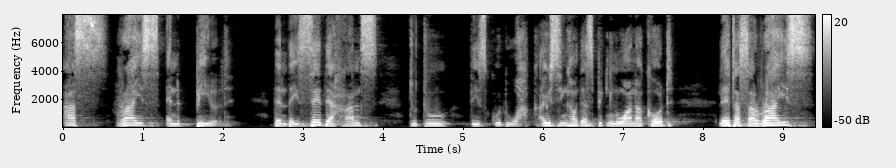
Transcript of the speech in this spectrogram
us rise and build. Then they set their hands to do this good work. Are you seeing how they're speaking in one accord? Let us arise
